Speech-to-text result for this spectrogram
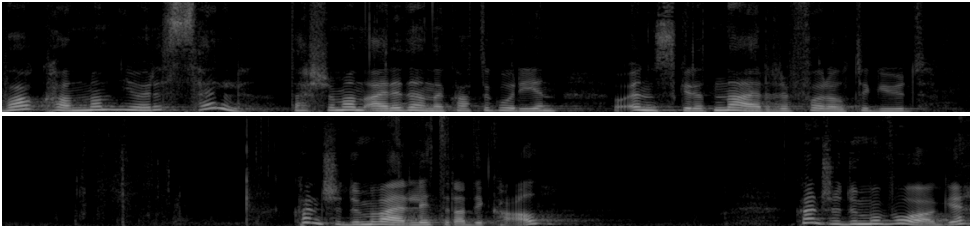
Hva kan man gjøre selv dersom man er i denne kategorien og ønsker et nærere forhold til Gud? Kanskje du må være litt radikal? Kanskje du må våge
